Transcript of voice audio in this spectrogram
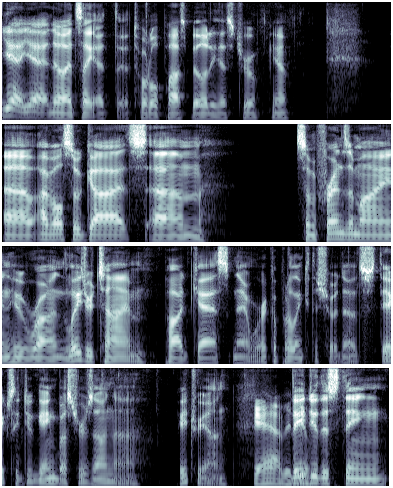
Yeah, yeah, no, it's like a, a total possibility. That's true. Yeah. Uh, I've also got um, some friends of mine who run Laser Time Podcast Network. I'll put a link to the show notes. They actually do gangbusters on uh, Patreon. Yeah, they, They, do. do. this thing.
